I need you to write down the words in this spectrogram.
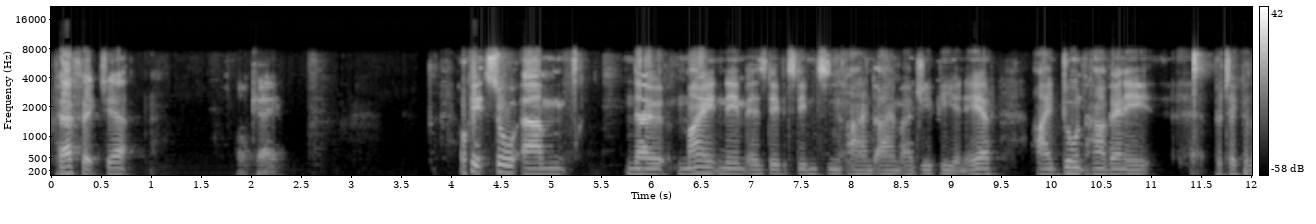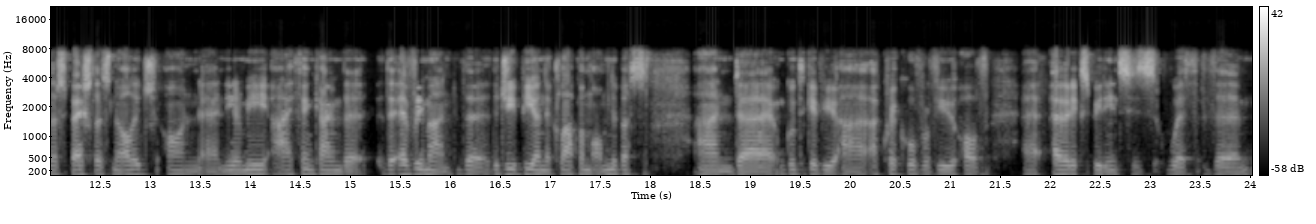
Perfect, yeah. Okay. Okay, so um, now my name is David Stevenson and I'm a GP in Ayr. I don't have any particular specialist knowledge on uh, near me. I think I'm the the everyman, the the GP on the Clapham omnibus, and uh, I'm going to give you a, a quick overview of uh, our experiences with the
